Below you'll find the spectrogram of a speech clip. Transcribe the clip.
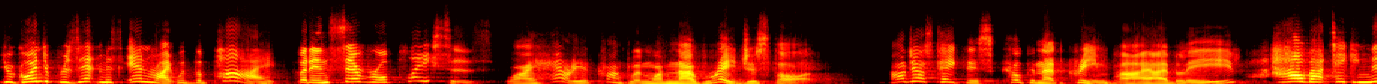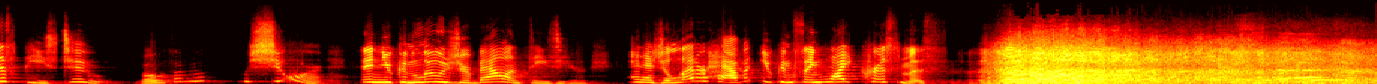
You're going to present Miss Enright with the pie, but in several places. Why, Harriet Conklin, what an outrageous thought. I'll just take this coconut cream pie, I believe. How about taking this piece, too? Both of them? Well, sure. Then you can lose your balance easier. And as you let her have it, you can sing White Christmas.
